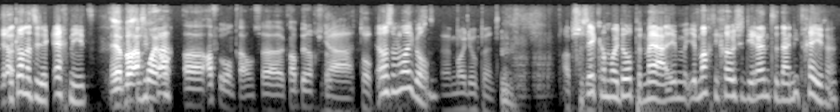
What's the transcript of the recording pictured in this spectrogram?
Ja. Dat kan natuurlijk echt niet. Ja, wel echt Dus ik mooi vraag- af- eh, afgerond trouwens. Eh, knap ja, top. Dat was een mooi goal. Eh, mooi doelpunt. Absoluut. Zeker een mooi doelpunt. Maar ja, je, je mag die gozer die ruimte daar niet geven.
